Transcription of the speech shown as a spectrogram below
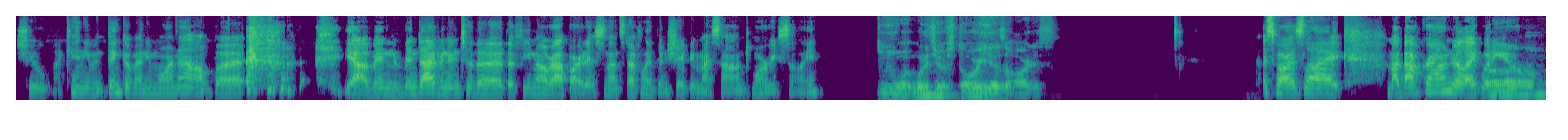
shoot, I can't even think of any more now. But yeah, I've been been diving into the the female rap artists, and that's definitely been shaping my sound more recently. What what is your story as an artist? As far as like my background, or like what do you? Um,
